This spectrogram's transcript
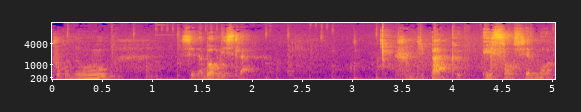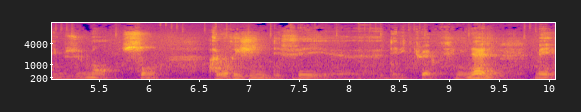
pour nous, c'est d'abord l'islam. Je ne dis pas que essentiellement les musulmans sont à l'origine des faits délictuels ou criminels, mais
